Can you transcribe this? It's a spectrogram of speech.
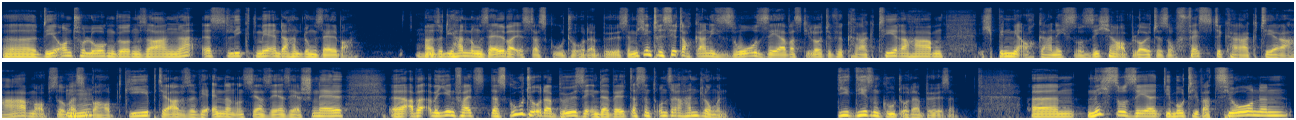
äh, Deontologen würden sagen, na, es liegt mehr in der Handlung selber. Mhm. Also die Handlung selber ist das Gute oder Böse. Mich interessiert auch gar nicht so sehr, was die Leute für Charaktere haben. Ich bin mir auch gar nicht so sicher, ob Leute so feste Charaktere haben, ob sowas mhm. überhaupt gibt. Ja, also wir ändern uns ja sehr, sehr schnell. Äh, aber, aber jedenfalls das Gute oder Böse in der Welt, das sind unsere Handlungen. Die, die sind gut oder böse. Ähm, nicht so sehr die Motivationen,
